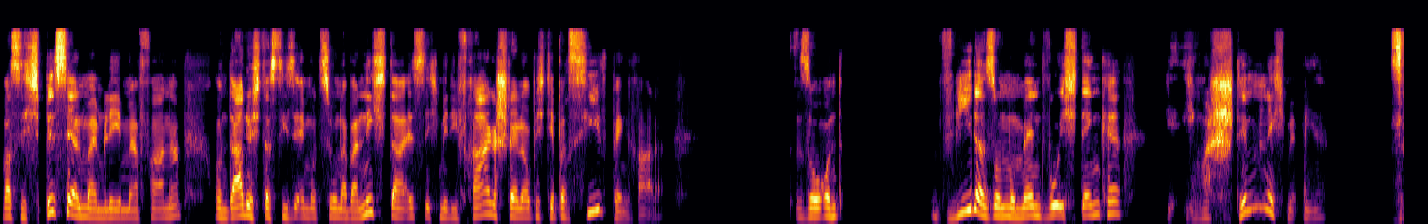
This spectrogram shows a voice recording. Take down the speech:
was ich bisher in meinem Leben erfahren habe. Und dadurch, dass diese Emotion aber nicht da ist, ich mir die Frage stelle, ob ich depressiv bin gerade. So und wieder so ein Moment, wo ich denke, irgendwas stimmt nicht mit mir. So,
